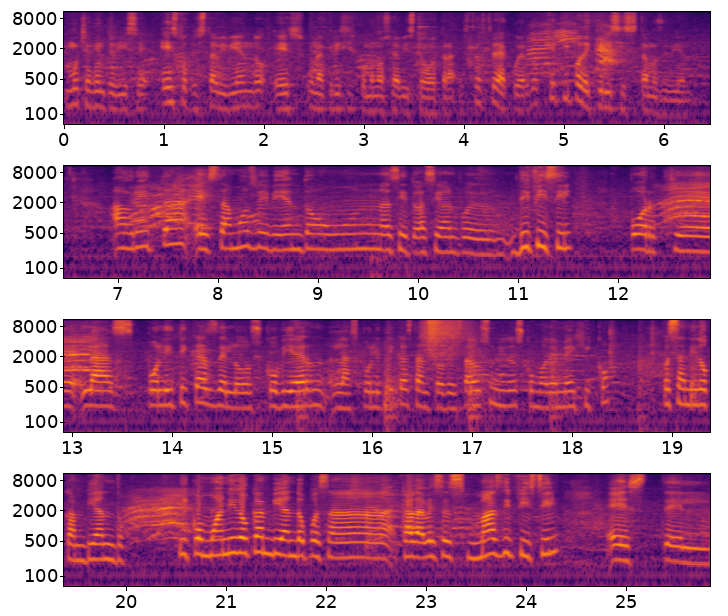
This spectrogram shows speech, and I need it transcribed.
Mucha gente dice, esto que se está viviendo es una crisis como no se ha visto otra. ¿Está usted de acuerdo? ¿Qué tipo de crisis estamos viviendo? Ahorita estamos viviendo una situación pues, difícil porque las políticas de los gobiernos, las políticas tanto de Estados Unidos como de México, pues han ido cambiando. Y como han ido cambiando, pues cada vez es más difícil este, el,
